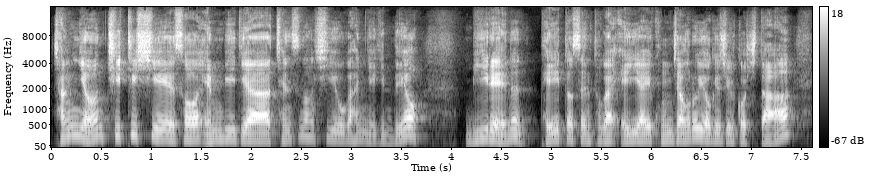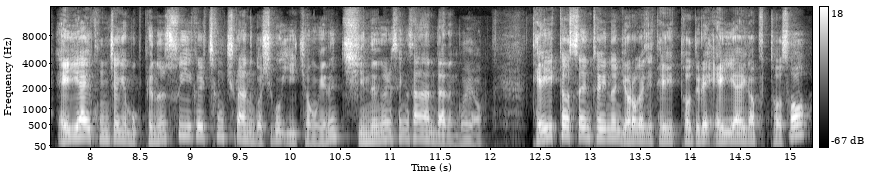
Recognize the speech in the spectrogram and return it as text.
작년 GTC에서 엔비디아 젠슨왕 CEO가 한 얘기인데요. 미래에는 데이터 센터가 AI 공장으로 여겨질 것이다. AI 공장의 목표는 수익을 창출하는 것이고 이 경우에는 지능을 생산한다는 거예요. 데이터 센터에 있는 여러 가지 데이터들에 AI가 붙어서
